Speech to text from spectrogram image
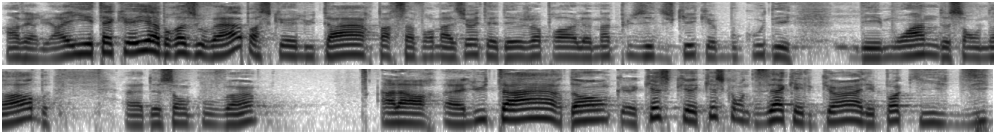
envers lui. Alors, il est accueilli à bras ouverts parce que Luther, par sa formation, était déjà probablement plus éduqué que beaucoup des moines de son ordre, de son couvent. Alors, euh, Luther, donc, euh, qu'est-ce qu'on disait à quelqu'un à l'époque qui dit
